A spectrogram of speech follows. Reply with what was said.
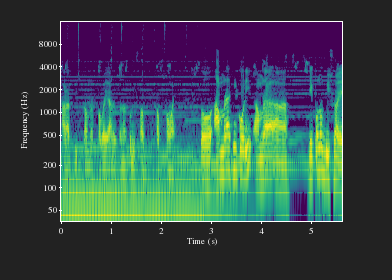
খারাপ দিক তো আমরা সবাই আলোচনা করি সব সব সময়। তো আমরা কি করি? আমরা যে কোনো বিষয়ে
